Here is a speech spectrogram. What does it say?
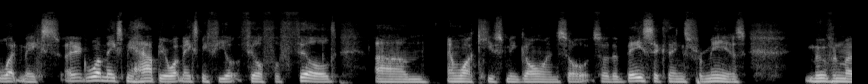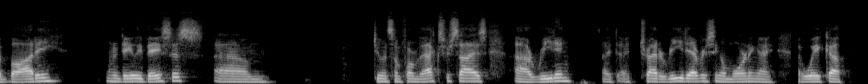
what makes what makes me happy or what makes me feel feel fulfilled um, and what keeps me going. So so the basic things for me is moving my body on a daily basis um, doing some form of exercise uh, reading. I, I, try to read every single morning. I, I wake up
